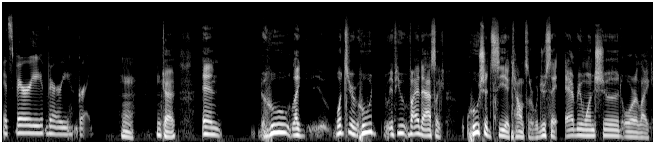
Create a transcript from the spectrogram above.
it's very very gray Hmm. Okay. And who like what's your who would if you if I had to ask like who should see a counselor? Would you say everyone should or like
